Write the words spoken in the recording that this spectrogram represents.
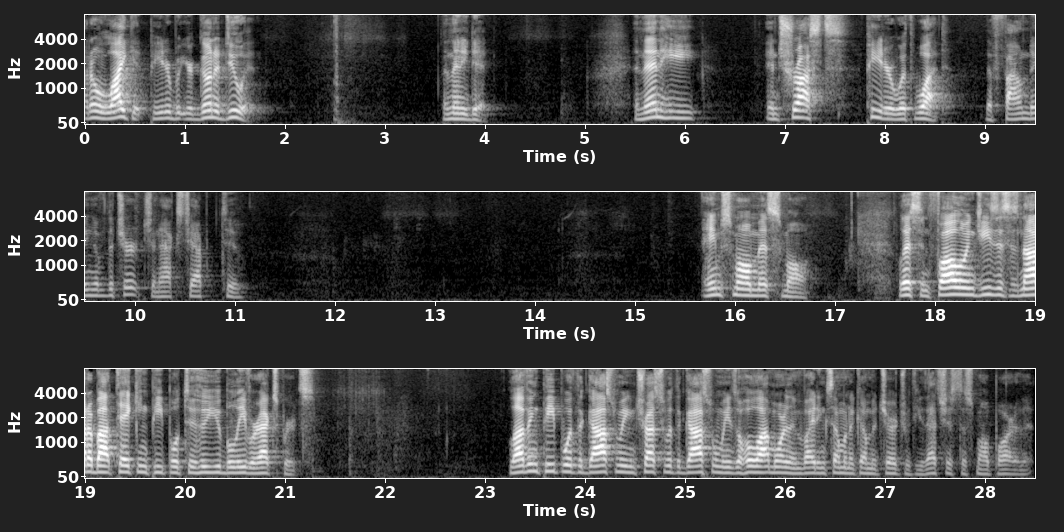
I don't like it, Peter, but you're going to do it. And then he did. And then he entrusts Peter with what? The founding of the church in Acts chapter 2. Aim small, miss small. Listen, following Jesus is not about taking people to who you believe are experts. Loving people with the gospel, being trusted with the gospel means a whole lot more than inviting someone to come to church with you. That's just a small part of it.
